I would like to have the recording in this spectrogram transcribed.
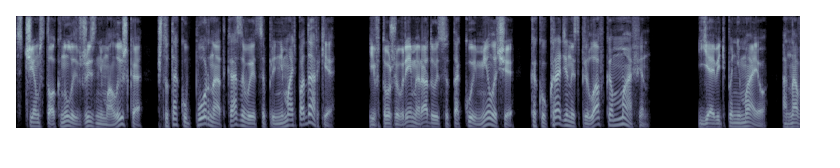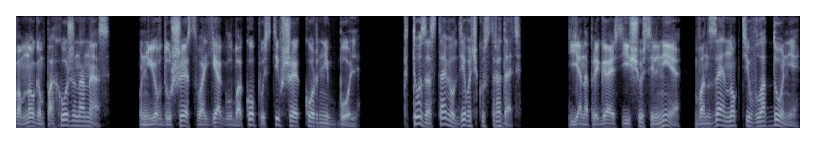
С чем столкнулась в жизни малышка, что так упорно отказывается принимать подарки? И в то же время радуется такой мелочи, как украденный с прилавка маффин. Я ведь понимаю, она во многом похожа на нас. У нее в душе своя глубоко пустившая корни боль. Кто заставил девочку страдать? Я напрягаюсь еще сильнее, вонзая ногти в ладони,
